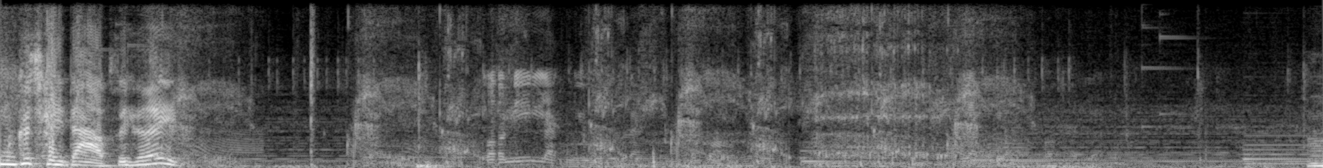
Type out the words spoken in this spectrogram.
มึงก็ใช้ดาบสิเฮ้ย ตอนนี้แหลกอยู่แหลกอยู่แหลกอยู่ตอนนี้แหลกอ่า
